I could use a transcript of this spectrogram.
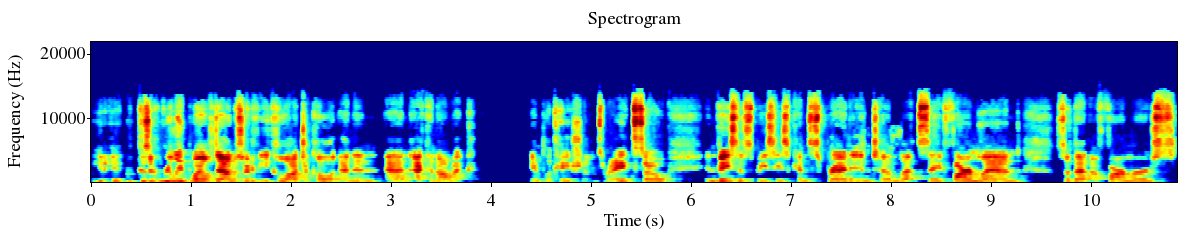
because it really boils down to sort of ecological and and economic implications, right? So invasive species can spread into, let's say, farmland, so that a farmer's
